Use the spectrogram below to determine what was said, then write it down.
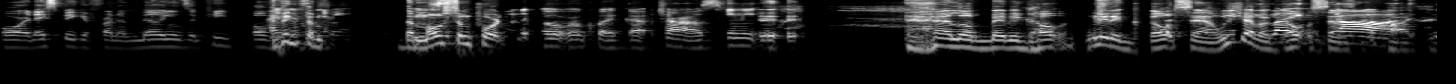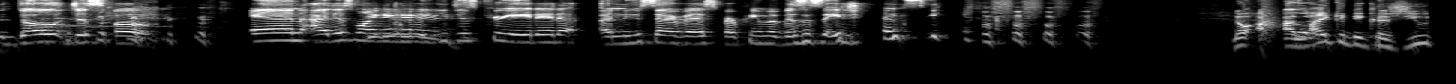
or they speak in front of millions of people. I think the, the most important. The goat, real quick, uh, Charles. He needs a little baby goat. We need a goat sound. We should have a like, goat sound. goat just spoke. and I just want you to know you just created a new service for Prima Business Agency. no, I, I like it because you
